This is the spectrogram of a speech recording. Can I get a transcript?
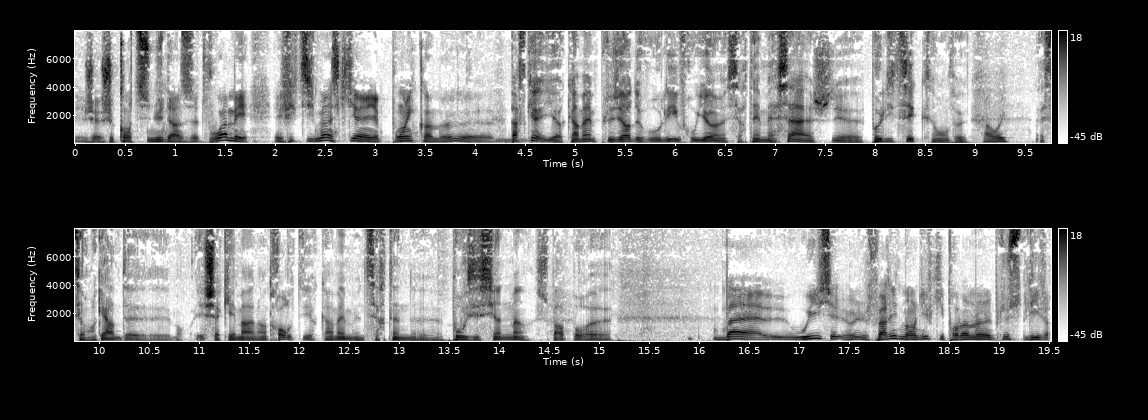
je, je, continue dans cette voie, mais effectivement, est-ce qu'il y a un point commun? Euh? Parce qu'il y a quand même plusieurs de vos livres où il y a un certain message euh, politique, si on veut. Ah oui. Si on regarde, euh, bon, Échec et mal, entre autres, il y a quand même un certain positionnement. Je parle pour ben euh, oui, je vais parler de mon livre qui est probablement le plus livre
